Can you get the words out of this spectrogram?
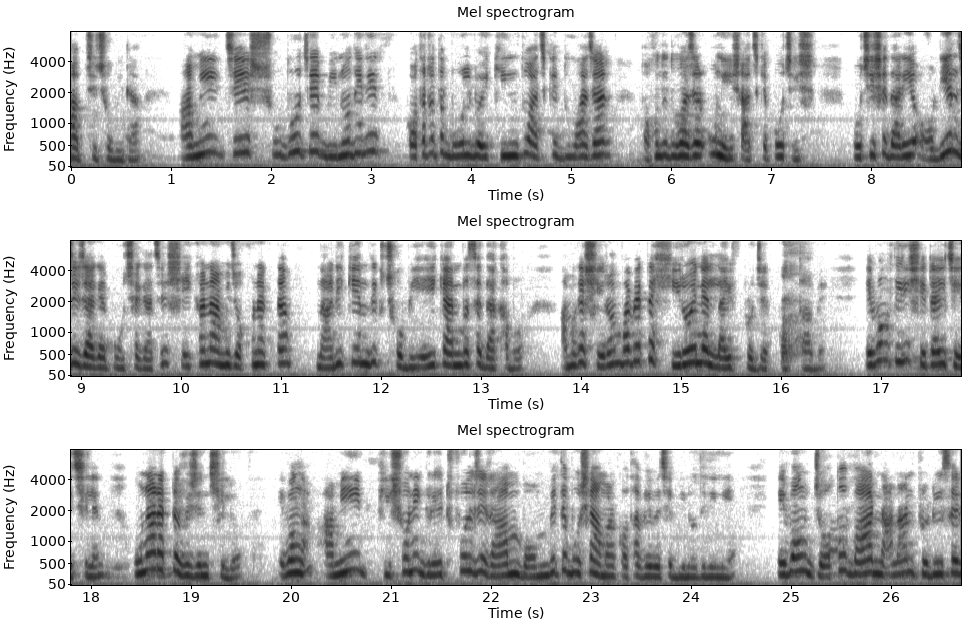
ভাবছি ছবিটা, আমি যে শুধু যে বিনোদিনীর কথাটা তো বলবোই, কিন্তু আজকে দু হাজার তখন তো দু হাজার উনিশ, আজকে পঁচিশ, পঁচিশে দাঁড়িয়ে অডিয়েন্স যে জায়গায় পৌঁছে গেছে সেইখানে আমি যখন একটা নারী কেন্দ্রিক ছবি এই ক্যানভাসে দেখাবো, আমাকে সেরমভাবে একটা হিরোইনের লাইফ প্রজেক্ট করতে হবে। এবং তিনি সেটাই চেয়েছিলেন। ওনার একটা ভিজন ছিল। এবং আমি ভীষণই গ্রেটফুল যে রাম বম্বেতে বসে আমার কথা ভেবেছে বিনোদিনী নিয়ে। এবং যতবার নানান প্রডিউসার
